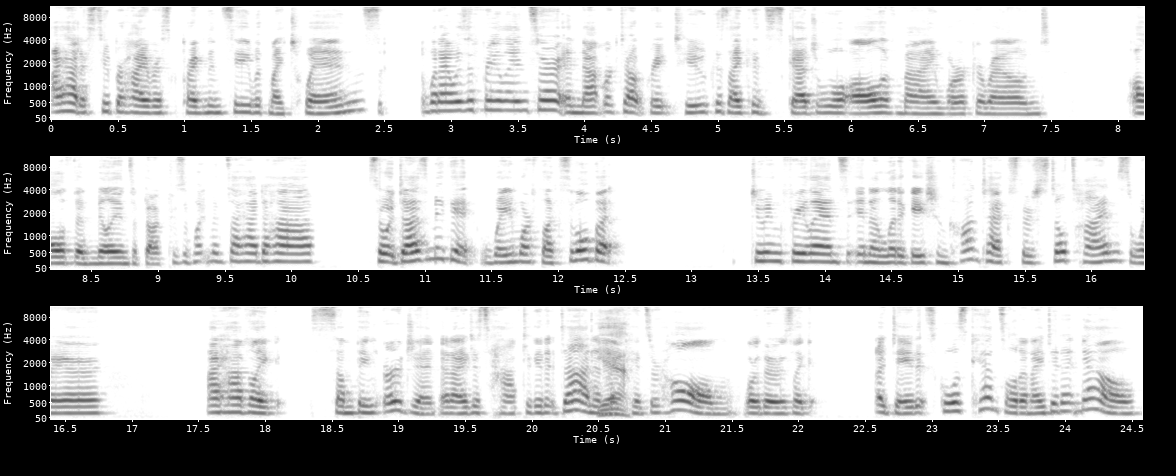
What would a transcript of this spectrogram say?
I had a super high risk pregnancy with my twins when I was a freelancer, and that worked out great too because I could schedule all of my work around all of the millions of doctor's appointments I had to have. So it does make it way more flexible, but doing freelance in a litigation context, there's still times where I have like something urgent and I just have to get it done and Yeah. my kids are home, or there's like a day that school is canceled and I didn't know.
